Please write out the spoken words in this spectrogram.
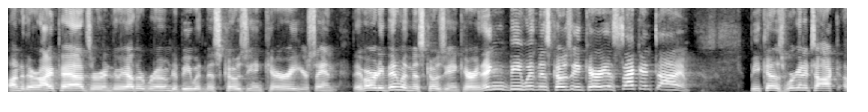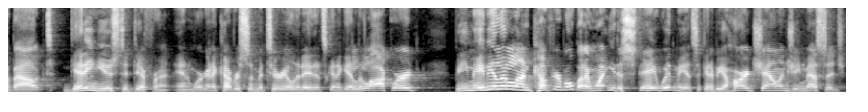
onto their iPads or into the other room to be with Miss Cozy and Carrie. You're saying they've already been with Miss Cozy and Carrie. They can be with Miss Cozy and Carrie a second time because we're going to talk about getting used to different. And we're going to cover some material today that's going to get a little awkward, be maybe a little uncomfortable, but I want you to stay with me. It's going to be a hard, challenging message.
